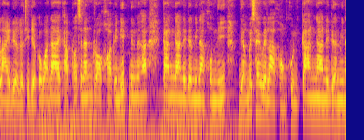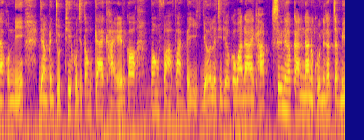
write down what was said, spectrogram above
ปลายเดือนเลยทีเดียวก็ว่าได้ครับ เพราะฉะนั้นรอคอยไปนิดนึงนะฮะการงานในเดือนมีนาคมนี้ยังไม่ใช่เวลาของคุณการงานในเดือนมีนาคมนี้ ยังเป็นจุดที่คุณจะต้องแก้ไข แล้วก็ต้องฝ่าฟันไปอีกเยอะเลยทีเดียวก็ว่าได้ครับ ซึ่งนะครับการงานของคุณนะครับจะมี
